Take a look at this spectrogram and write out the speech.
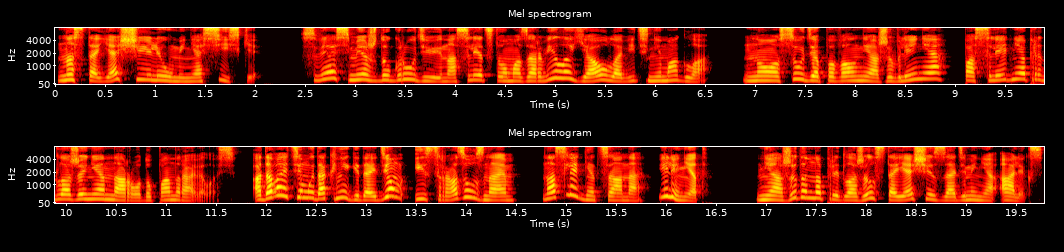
настоящие ли у меня сиськи. Связь между грудью и наследством Азарвила я уловить не могла. Но, судя по волне оживления, последнее предложение народу понравилось. А давайте мы до книги дойдем и сразу узнаем, наследница она или нет. Неожиданно предложил стоящий сзади меня Алекс.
